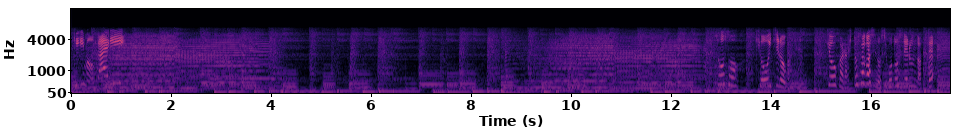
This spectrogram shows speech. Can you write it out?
マイコもおかえり。そうそう京一郎がね今日から人探しの仕事してるんだって。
